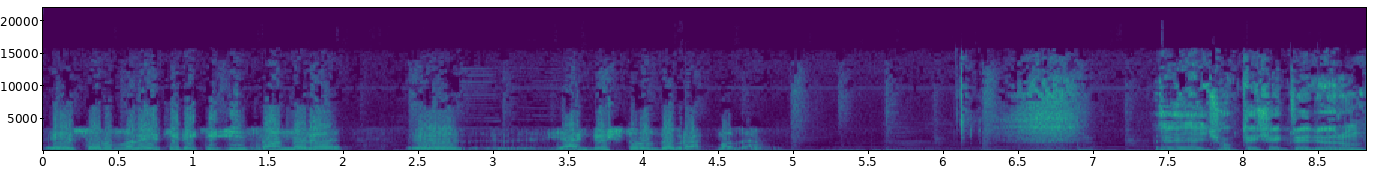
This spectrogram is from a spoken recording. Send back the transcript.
e, sorumlu mevkideki insanları e, e, yani güç durumda bırakmalı. Ee, çok teşekkür ediyorum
